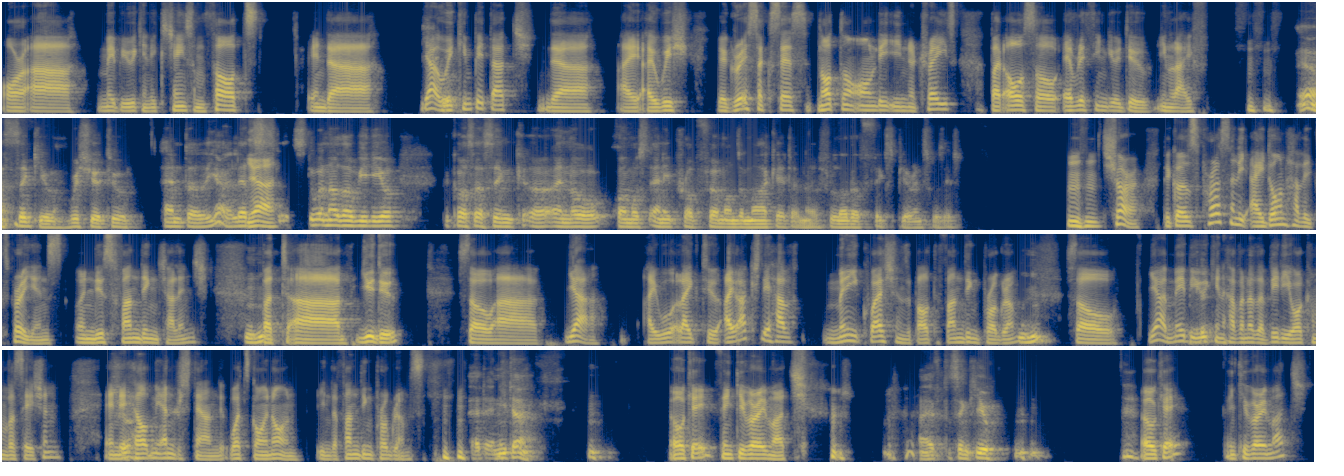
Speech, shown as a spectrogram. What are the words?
or uh, maybe we can exchange some thoughts. And uh, yeah, we keep in touch. The I, I wish you great success, not only in your trades, but also everything you do in life. Yeah, thank you. Wish you too. And uh, yeah, let's Yeah. let's do another video because I think uh, I know almost any prop firm on the market and have a lot of experience with it. Mm -hmm, sure, because personally, I don't have experience on this funding challenge, Mhm. but uh, you do. So uh, yeah, I would like to. I actually have many questions about the funding program. Mhm. So yeah, maybe we can have another video or conversation and Sure. help me understand what's going on in the funding programs. At any time. okay, thank you very much. I have to thank you. okay, thank you very much.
